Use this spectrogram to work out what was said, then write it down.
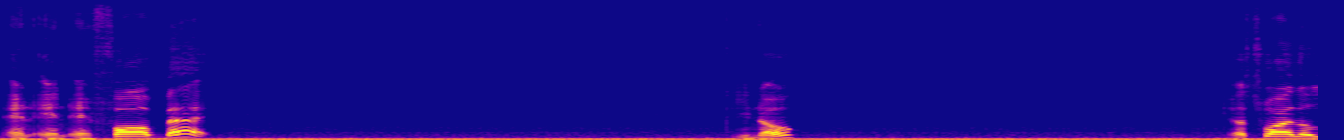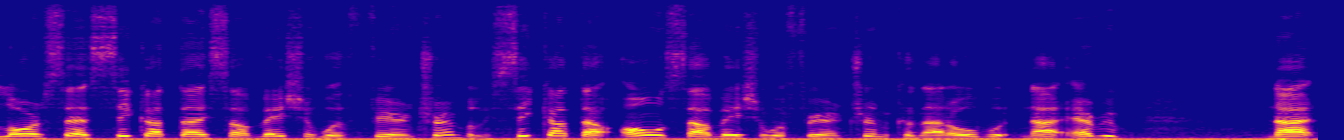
and and, and fall back. You know. That's why the Lord says, "Seek out thy salvation with fear and trembling. Seek out thy own salvation with fear and trembling, because not over, not every, not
